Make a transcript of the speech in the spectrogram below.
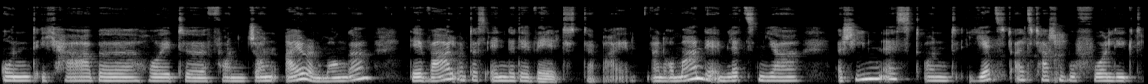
und ich habe heute von John Ironmonger Der Wahl und das Ende der Welt dabei. Ein Roman, der im letzten Jahr erschienen ist und jetzt als Taschenbuch vorliegt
